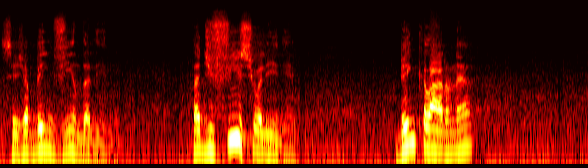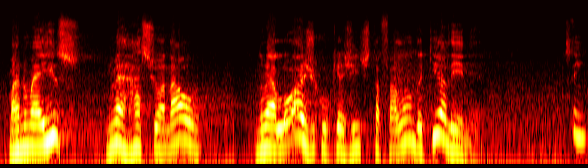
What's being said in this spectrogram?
seja bem-vinda, Aline. Tá difícil, Aline. Bem claro, né? Mas não é isso? Não é racional? Não é lógico o que a gente está falando aqui, Aline? Sim.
